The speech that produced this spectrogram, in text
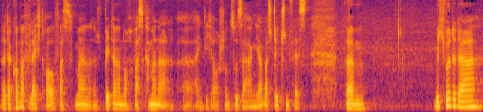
Äh, da kommen wir vielleicht drauf, was man später noch, was kann man da äh, eigentlich auch schon zu sagen, ja, was steht schon fest. Ähm, mich würde da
